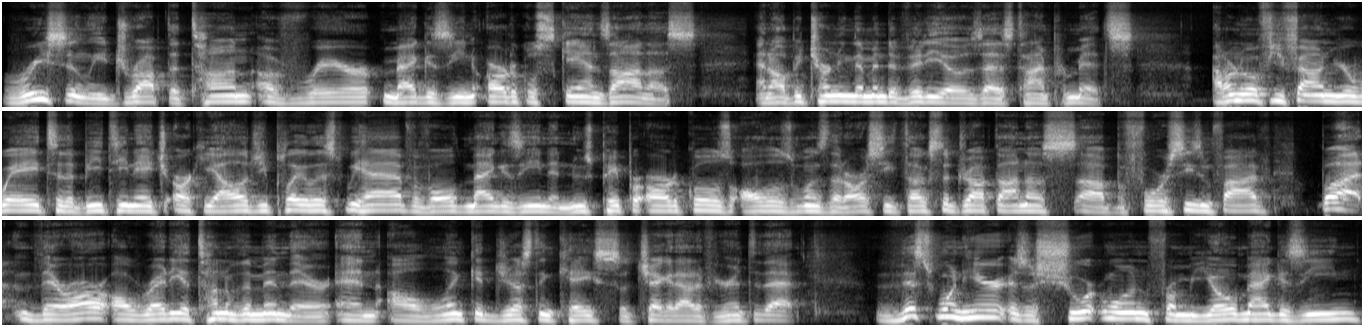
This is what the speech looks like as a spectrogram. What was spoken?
recently dropped a ton of rare magazine article scans on us, and I'll be turning them into videos as time permits. I don't know if you found your way to the BTNH archaeology playlist we have of old magazine and newspaper articles, all those ones that RC Thugsta dropped on us uh, before season five but there are already a ton of them in there, and I'll link it just in case. So check it out if you're into that. This one here is a short one from Yo Magazine.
